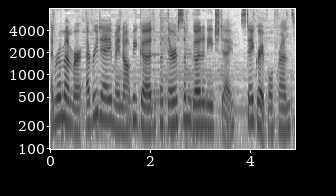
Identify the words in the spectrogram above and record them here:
And remember, every day may not be good, but there is some good in each day. Stay grateful, friends.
